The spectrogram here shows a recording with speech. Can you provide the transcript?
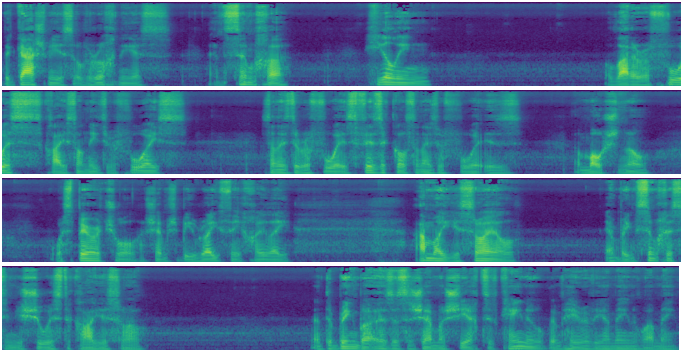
the gashmias of ruchnias, and simcha, healing, a lot of refuahs. Klal Yisrael needs refuahs. Sometimes the refuah is physical, sometimes refuah is emotional or spiritual. Hashem should be reifei chayle Amma Yisrael and bring simchas and Yeshuas to Klal Yisrael. And to bring Ba'ezes Hashem Mashiach Tzidkenu b'mheira v'yameinu. Amen.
